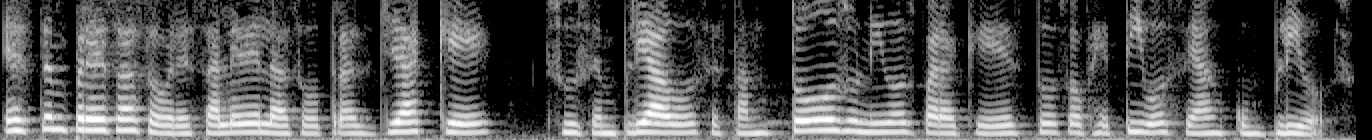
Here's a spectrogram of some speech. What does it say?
Esta empresa sobresale de las otras ya que sus empleados están todos unidos para que estos objetivos sean cumplidos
